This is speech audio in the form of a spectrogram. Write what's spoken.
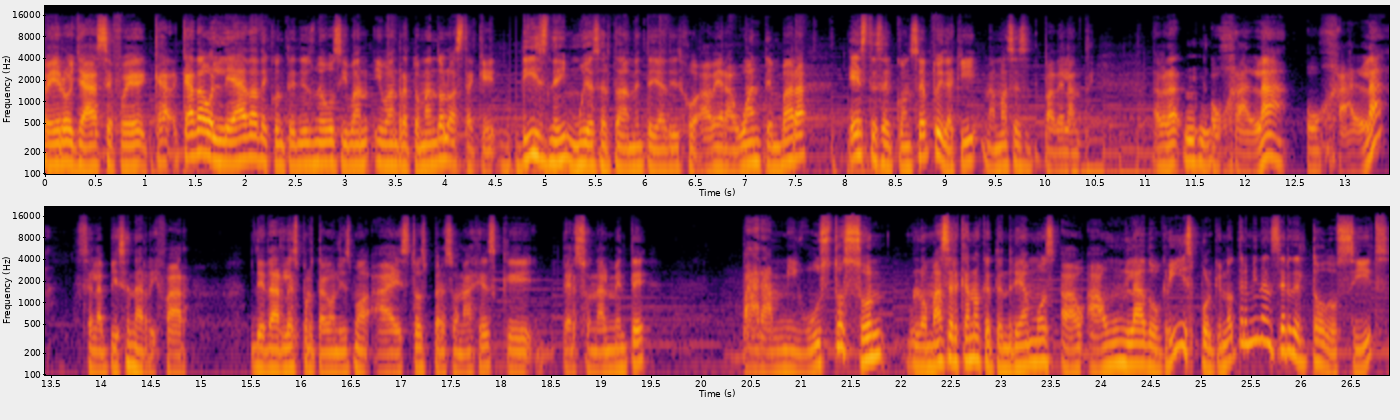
Pero ya se fue. ca- Cada oleada de contenidos nuevos iban, iban retomándolo hasta que Disney muy acertadamente ya dijo: A ver, aguanten vara. Este es el concepto y de aquí nada más es para adelante. La verdad, ojalá, ojalá se la empiecen a rifar de darles protagonismo a estos personajes que personalmente, para mi gusto, son lo más cercano que tendríamos a, a un lado gris, porque no terminan ser del todo Sith,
